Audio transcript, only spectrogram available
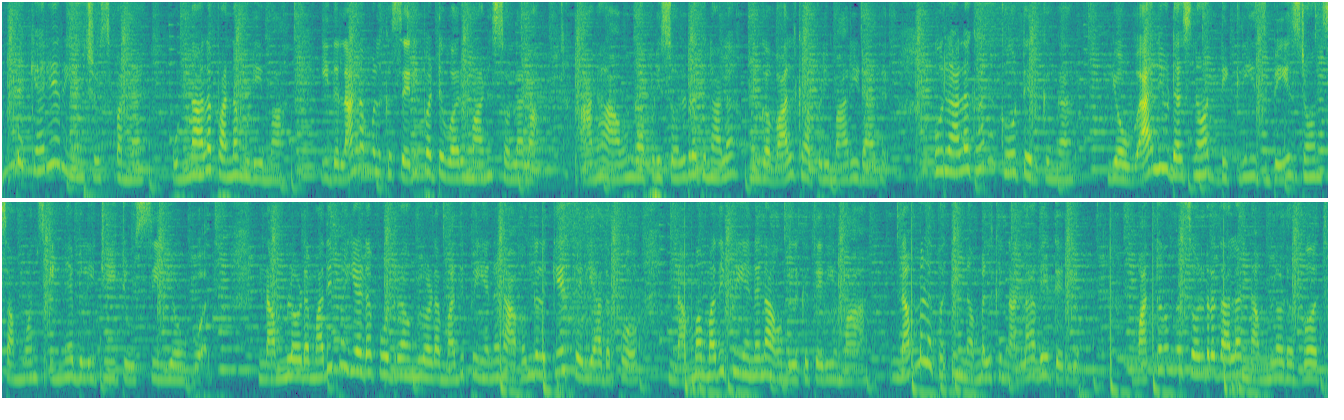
இந்த கெரியர் ஏன் சூஸ் பண்ண? உன்னால் பண்ண முடியுமா? இதெல்லாம் நம்மளுக்கு சரிப்பட்டு வருமானு சொல்லலாம். ஆனால் அவங்க அப்படி சொல்கிறதுனால உங்கள் வாழ்க்கை அப்படி மாறிடாது. ஒரு அழகான கோட் இருக்குங்க. Your value does not decrease based on someone's inability to see your worth நம்மளோட மதிப்பை எடை போடுறவங்களோட மதிப்பு என்னன்னு அவங்களுக்கே தெரியாதப்போ நம்ம மதிப்பு என்னன்னு அவங்களுக்கு தெரியுமா? நம்மளை பற்றி நம்மளுக்கு நல்லாவே தெரியும். மற்றவங்க சொல்கிறதால நம்மளோட ஒர்த்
